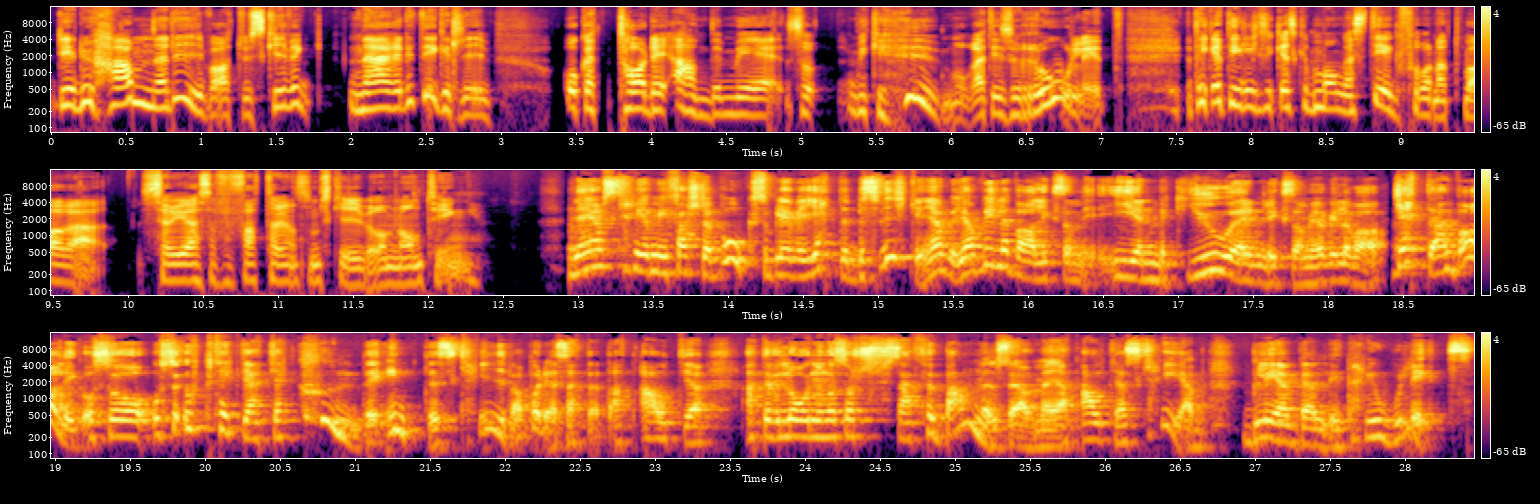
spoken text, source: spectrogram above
det du hamnade i var att du skriver nära ditt eget liv och att ta dig an det med så mycket humor, att det är så roligt. Jag tänker att det är liksom ganska många steg från att vara seriösa författaren som skriver om någonting när jag skrev min första bok så blev jag jättebesviken. Jag, jag ville vara liksom Ian McEwan, liksom. jag ville vara jätteallvarlig. Och så, och så upptäckte jag att jag kunde inte skriva på det sättet. Att, allt jag, att det låg någon sorts så förbannelse över mig, att allt jag skrev blev väldigt roligt.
